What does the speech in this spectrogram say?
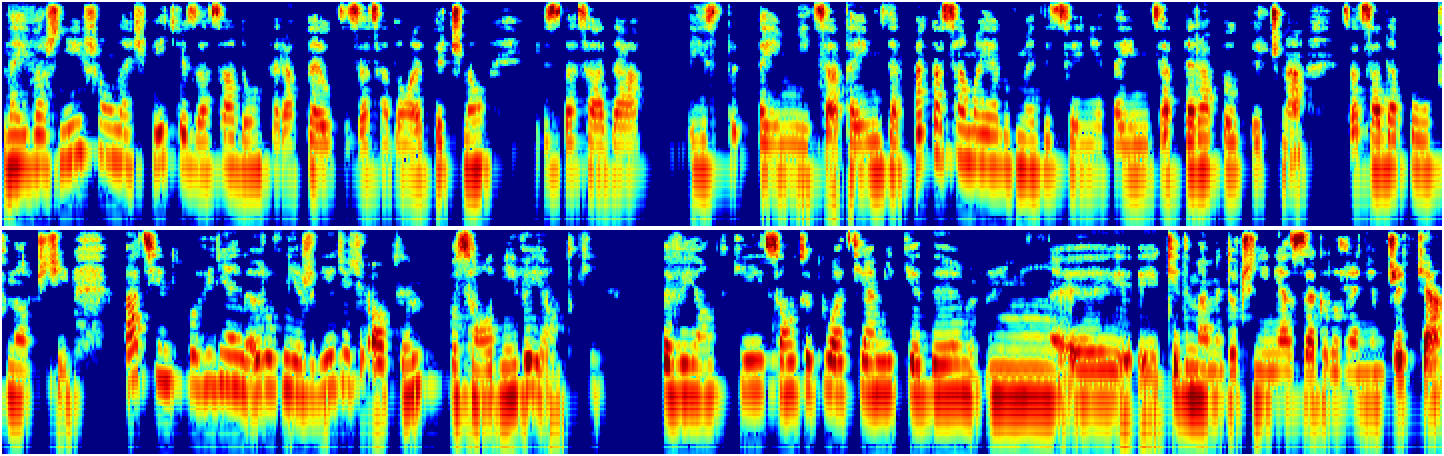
najważniejszą na świecie zasadą terapeuty, zasadą etyczną jest zasada jest tajemnica. Tajemnica taka sama jak w medycynie, tajemnica terapeutyczna, zasada poufności. Pacjent powinien również wiedzieć o tym, bo są od niej wyjątki. Te wyjątki są sytuacjami, kiedy, mm, y, kiedy mamy do czynienia z zagrożeniem życia.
